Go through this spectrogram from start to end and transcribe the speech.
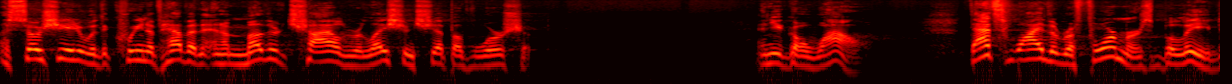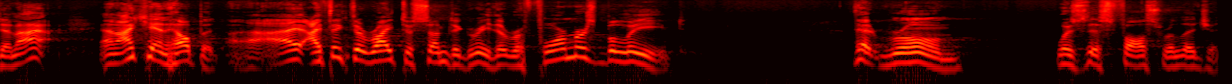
associated with the Queen of Heaven and a mother child relationship of worship. And you go, wow, that's why the reformers believed, and I, and I can't help it. I, I think they're right to some degree. The reformers believed that Rome was this false religion.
